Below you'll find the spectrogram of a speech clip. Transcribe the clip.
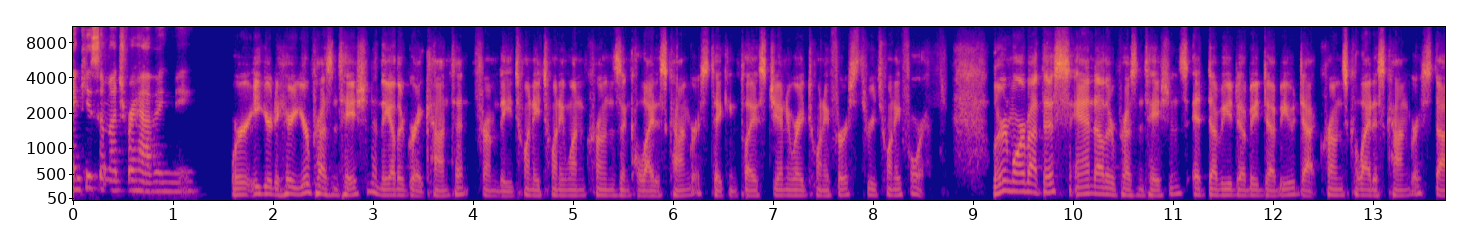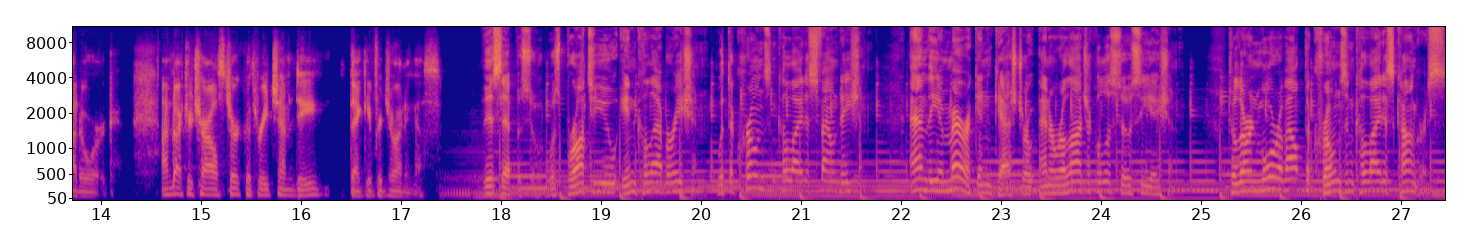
Thank you so much for having me. We're eager to hear your presentation and the other great content from the 2021 Crohn's and Colitis Congress taking place January 21st through 24th. Learn more about this and other presentations at www.crohnscolitiscongress.org. I'm Dr. Charles Turck with ReachMD. Thank you for joining us. This episode was brought to you in collaboration with the Crohn's and Colitis Foundation and the American Gastroenterological Association. To learn more about the Crohn's and Colitis Congress,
